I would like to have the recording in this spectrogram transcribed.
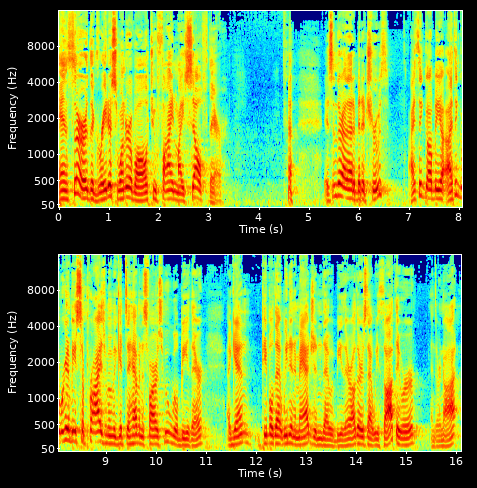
And third, the greatest wonder of all, to find myself there. Isn't there that a bit of truth? I think I'll be I think we're going to be surprised when we get to heaven as far as who will be there. Again, people that we didn't imagine that would be there, others that we thought they were and they're not.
